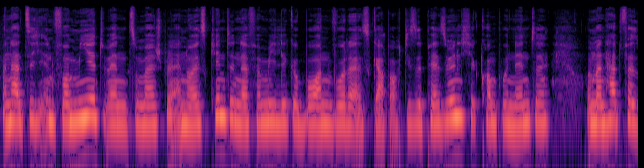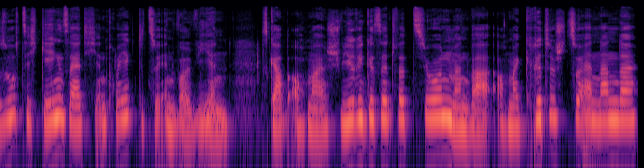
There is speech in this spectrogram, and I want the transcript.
man hat sich informiert, wenn zum Beispiel ein neues Kind in der Familie geboren wurde. Es gab auch diese persönliche Komponente und man hat versucht, sich gegenseitig in Projekte zu involvieren. Es gab auch mal schwierige Situationen, man war auch mal kritisch zueinander,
